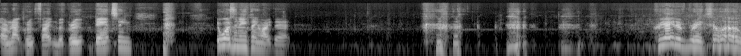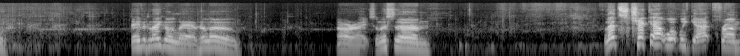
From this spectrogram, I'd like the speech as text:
or not Groot fighting, but Groot dancing. it wasn't anything like that. Creative Bricks, hello. David Lego Lab, hello. All right, so let's um let's check out what we got from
